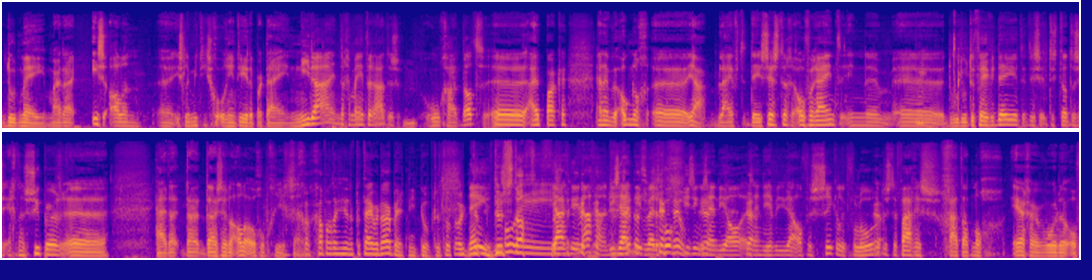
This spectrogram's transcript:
doet mee, maar daar is al een eh, islamitisch georiënteerde partij NIDA in de gemeenteraad. Dus hoe gaat dat eh, uitpakken? En hebben we ook nog, eh, ja, blijft D60 overeind? In, eh, eh, Hoe doet de VVD het? het, is, het is, dat is echt een super... eh, ja, daar, daar, daar zullen alle ogen op gericht zijn. Gra- Grappig dat je de Partij van de Arbeid niet noemde. Tot ooit Nee, de, stad. Ja, kun je nagaan. Die, zijn, Ja, dat die bij de vorige verkiezingen ja. zijn die al, Ja. zijn die, hebben die daar al verschrikkelijk verloren. Dus de vraag is, gaat dat nog erger worden of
